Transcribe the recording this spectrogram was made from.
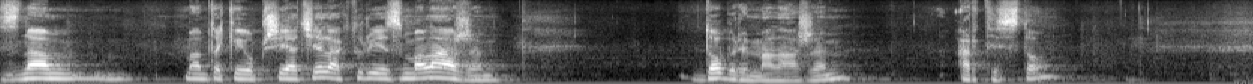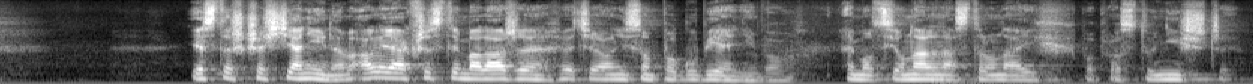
znam, mam takiego przyjaciela, który jest malarzem, dobrym malarzem, artystą. Jest też chrześcijaninem, ale jak wszyscy malarze, wiecie, oni są pogubieni, bo emocjonalna strona ich po prostu niszczy.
